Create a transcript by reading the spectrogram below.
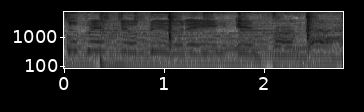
to grip your beauty in front of me.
